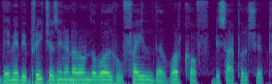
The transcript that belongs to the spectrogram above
there may be preachers in and around the world who fail the work of discipleship,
